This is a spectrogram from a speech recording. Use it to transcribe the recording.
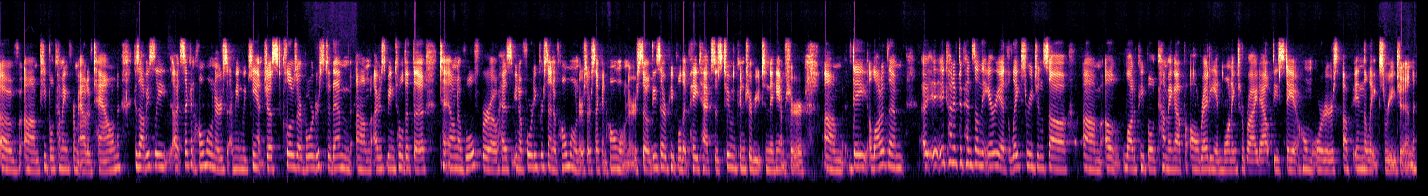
of um, people coming from out of town. Because obviously, uh, second homeowners, I mean, we can't just close our borders to them. Um, I was being told that the town of Wolfeboro has, you know, 40% of homeowners are second homeowners. So these are people that pay taxes too and contribute to New Hampshire. Um, they, a lot of them, it, it kind of depends on the area. The Lakes region saw um, a lot of people coming up already and wanting to ride out these stay-at-home orders up in the Lakes region.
